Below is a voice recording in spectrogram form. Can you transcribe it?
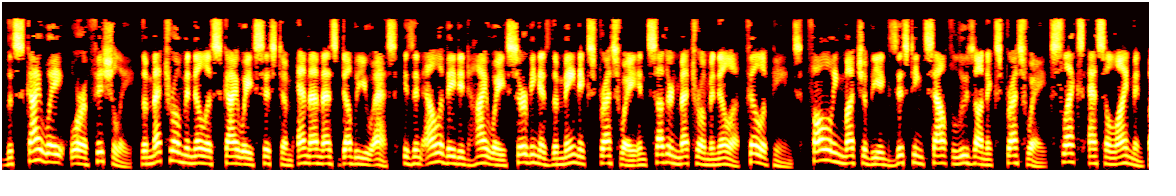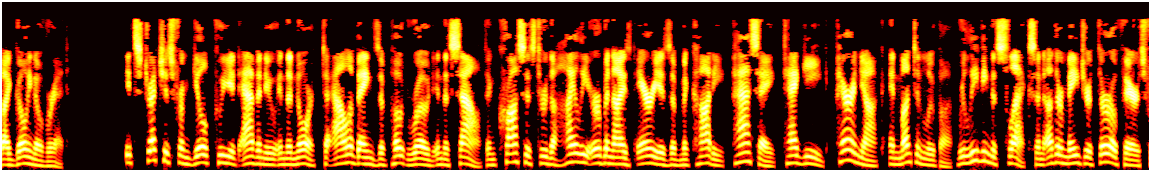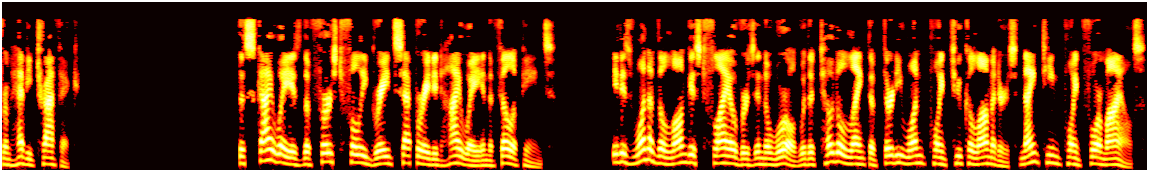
The Skyway, or officially, the Metro Manila Skyway System MMSWS, is an elevated highway serving as the main expressway in southern Metro Manila, Philippines, following much of the existing South Luzon Expressway S alignment by going over it. It stretches from Gil Puyat Avenue in the north to Alabang Zapote Road in the south and crosses through the highly urbanized areas of Makati, Pasay, Taguig, Parañaque, and Muntinlupa, relieving the SLEX and other major thoroughfares from heavy traffic. The Skyway is the first fully grade-separated highway in the Philippines. It is one of the longest flyovers in the world with a total length of 31.2 kilometers 19.4 miles.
